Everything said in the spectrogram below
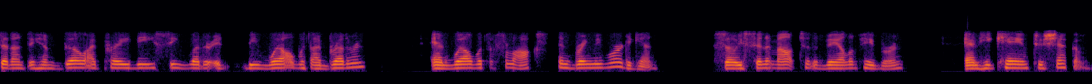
said unto him, Go, I pray thee, see whether it be well with thy brethren, and well with the flocks, and bring me word again. So he sent him out to the vale of Hebron, and he came to Shechem.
